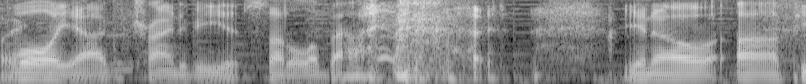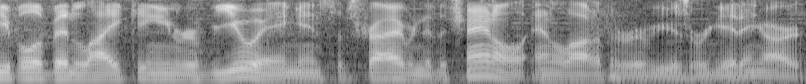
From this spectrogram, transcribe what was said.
Like, Well, yeah, I'm trying to be subtle about it. but, you know, uh, people have been liking, and reviewing, and subscribing to the channel. And a lot of the reviews we're getting are,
